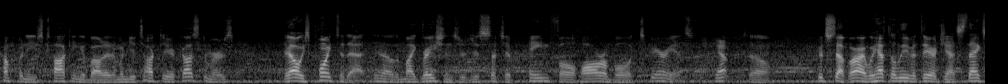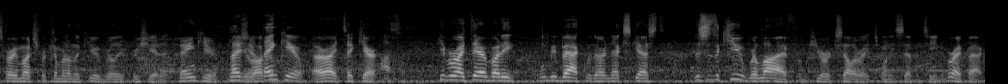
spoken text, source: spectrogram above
companies talking about it, and when you talk to your customers, they always point to that. You know, the migrations are just such a painful, horrible experience. Yep, So, good stuff. All right, we have to leave it there, gents. Thanks very much for coming on theCUBE, really appreciate it. thank you. Pleasure, thank you. All right, take care. Awesome. Keep it right there, buddy. We'll be back with our next guest. This is theCUBE, we're live from Pure Accelerate 2017. We'll Be right back.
